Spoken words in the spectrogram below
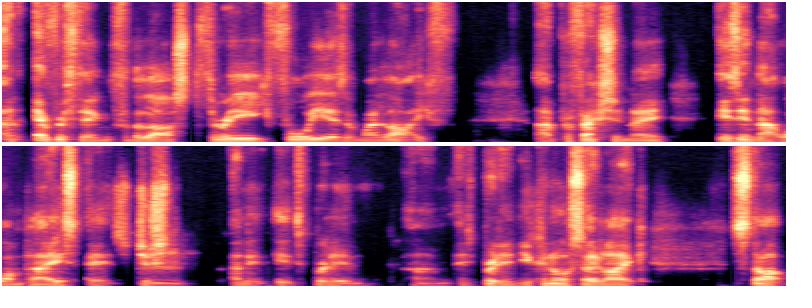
and everything for the last three, four years of my life, uh, professionally, is in that one place. It's just, mm. and it, it's brilliant. Um, it's brilliant. You can also like start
